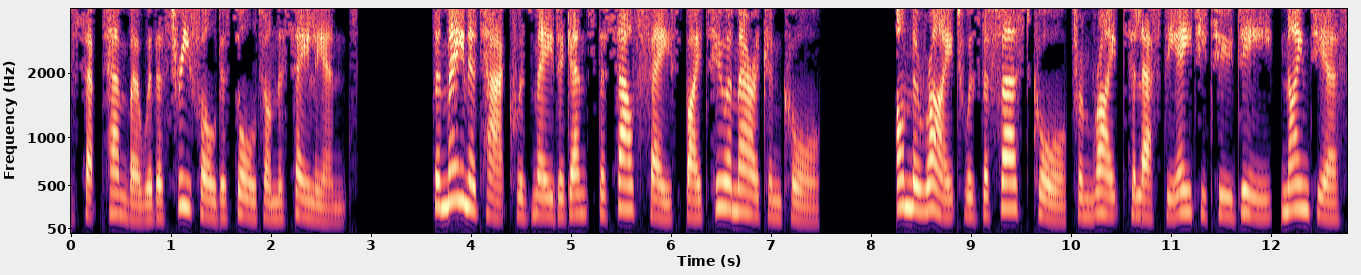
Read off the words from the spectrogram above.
September with a threefold assault on the salient. The main attack was made against the south face by two American corps. On the right was the 1st Corps from right to left the 82d, 90th,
